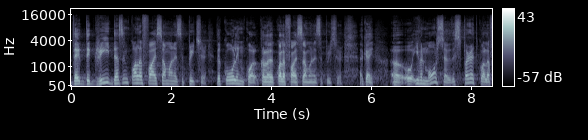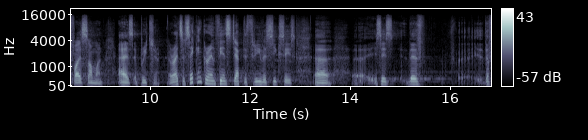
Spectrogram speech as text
the degree doesn't qualify someone as a preacher. The calling qual- qualifies someone as a preacher. Okay, uh, or even more so, the Spirit qualifies someone as a preacher. All right, so Second Corinthians chapter 3, verse 6 says, uh, uh, he says, the, the,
